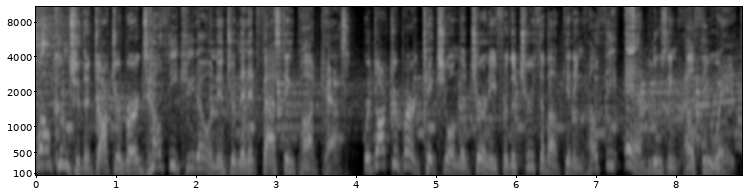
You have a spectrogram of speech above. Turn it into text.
Welcome to the Dr. Berg's Healthy Keto and Intermittent Fasting Podcast, where Dr. Berg takes you on the journey for the truth about getting healthy and losing healthy weight.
